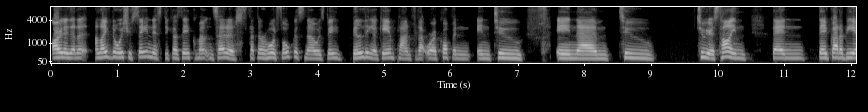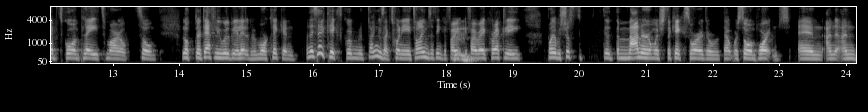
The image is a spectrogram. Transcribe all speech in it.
Ireland, and, and I've no issue saying this because they've come out and said it, that their whole focus now is be building a game plan for that World Cup in, in two, in um, two, two years' time, then they've got to be able to go and play tomorrow. So look, there definitely will be a little bit more kicking. And they said kicks good. I think it was like 28 times, I think, if I mm. if I read correctly. But it was just the, the manner in which the kicks were that were so important. Um, and and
